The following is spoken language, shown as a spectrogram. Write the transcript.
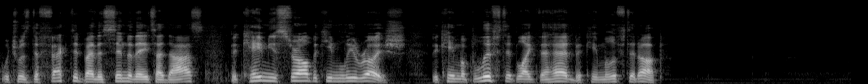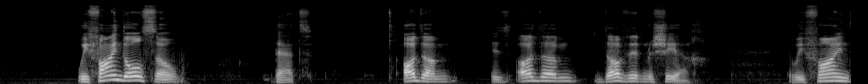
which was defected by the sin of the Eitz Hadaas, became Yisrael, became Li Roish, became uplifted like the head, became lifted up. We find also that Adam is Adam David Mashiach. That we find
